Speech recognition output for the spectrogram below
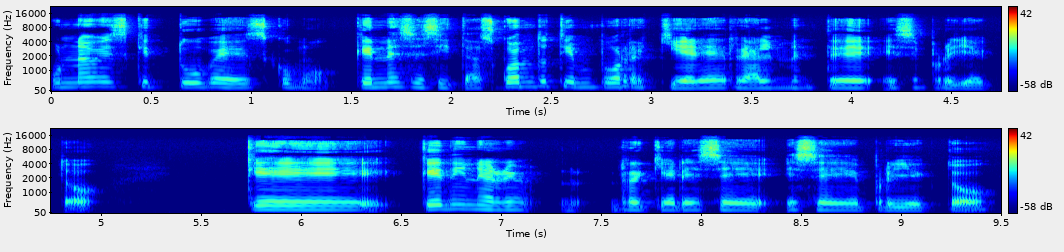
una vez que tú ves como qué necesitas, cuánto tiempo requiere realmente ese proyecto, qué, qué dinero requiere ese, ese proyecto,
